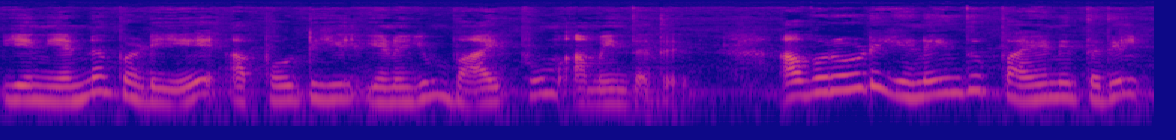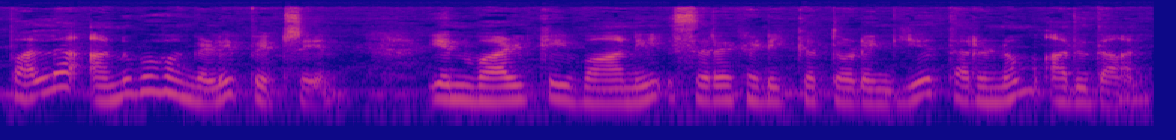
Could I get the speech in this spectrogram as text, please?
என் எண்ணப்படியே அப்போட்டியில் இணையும் வாய்ப்பும் அமைந்தது. அவரோடு இணைந்து பயணித்ததில் பல அனுபவங்களை பெற்றேன். என் வாழ்க்கை வானில் சிறகடிக்க தொடங்கிய தருணம் அதுதான்.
